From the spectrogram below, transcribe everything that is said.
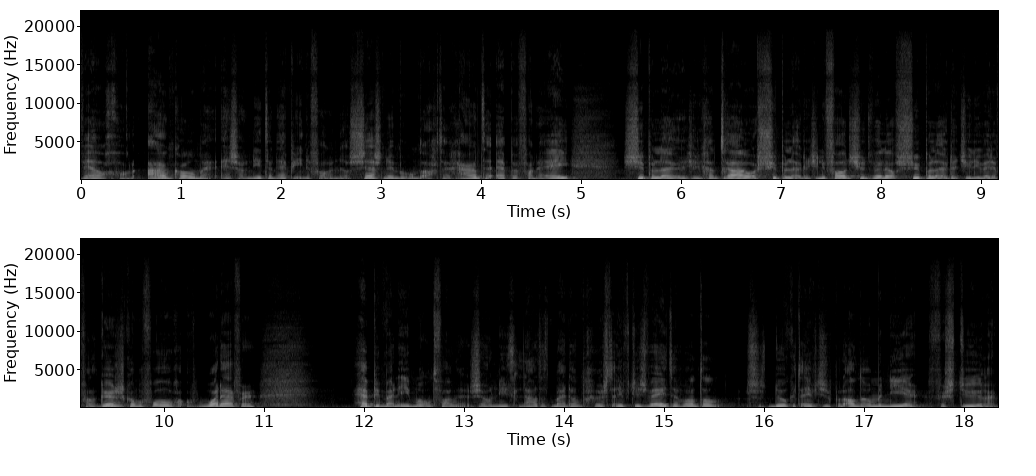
wel gewoon aankomen. En zo niet, dan heb je in ieder geval een 06-nummer om erachteraan te appen van... hey, superleuk dat jullie gaan trouwen, of superleuk dat jullie fotoshoot willen... of superleuk dat jullie, weet van, de cursus komen volgen, of whatever. Heb je mijn e-mail ontvangen? Zo niet, laat het mij dan gerust eventjes weten... want dan doe ik het eventjes op een andere manier versturen.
